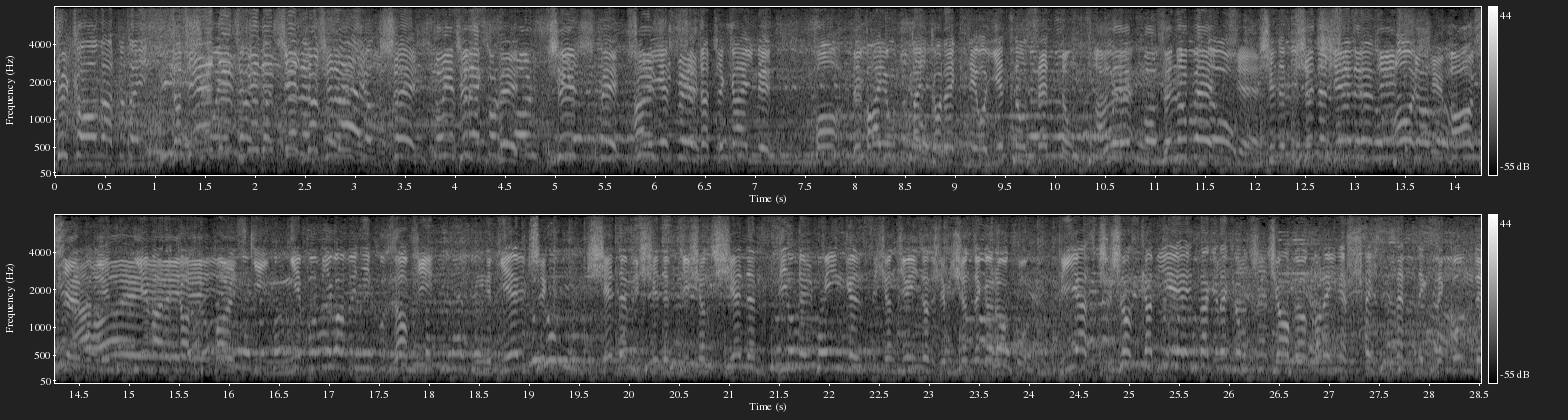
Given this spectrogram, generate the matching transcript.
tylko ona tutaj Ale jeszcze zaczekajmy, bo bywają tutaj korekty o jedną setną. Ale może nie będzie. 77, 8. A więc nie ma rekordu Polski. Nie pobiła wyniku Zofii Bielczyk 7,77 Sindelfingen z 1980 roku. Pija Krzyżowska bije jednak rekord życiowy o kolejne 600 sekundy.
